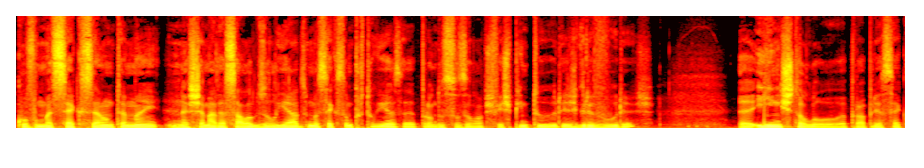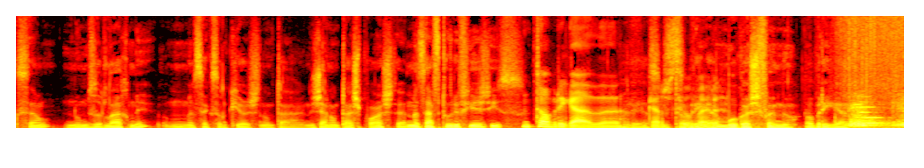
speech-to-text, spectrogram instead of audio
que houve uma secção também, na chamada Sala dos Aliados, uma secção portuguesa, para onde o Sousa Lopes fez pinturas, gravuras, eh, e instalou a própria secção no Museu de l'Armée, uma secção que hoje não está, já não está exposta, mas há fotografias disso. Muito obrigada, essa, Carlos muito obrigado. Silveira. O meu gosto foi meu. Obrigado.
